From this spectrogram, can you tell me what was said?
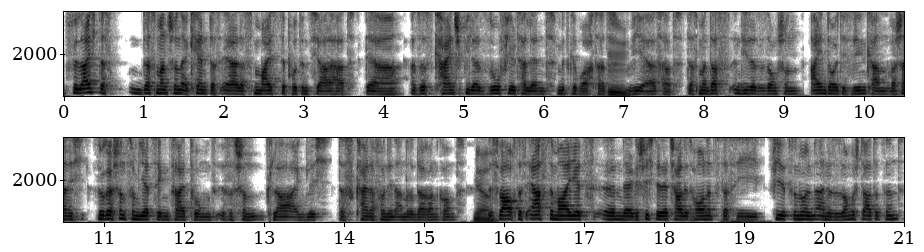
vielleicht, dass, dass man schon erkennt, dass er das meiste Potenzial hat. Der, also dass kein Spieler so viel Talent mitgebracht hat, Mhm. wie er es hat. Dass man das in dieser Saison schon eindeutig sehen kann. Wahrscheinlich sogar schon zum jetzigen Zeitpunkt ist es schon klar eigentlich, dass keiner von den anderen daran kommt. Ja. Es war auch das erste Mal jetzt in der Geschichte der Charlotte Hornets, dass sie 4 zu 0 in eine Saison gestartet sind.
